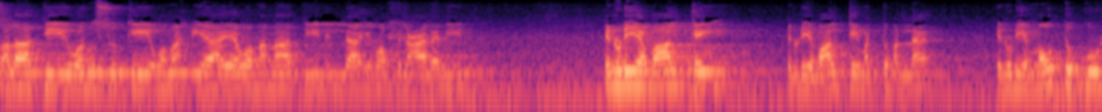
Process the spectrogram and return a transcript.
சலாத்தி வனுசுக்கி ஒமஹியாய ஒமமாத்தி லில்லாஹி ரப்பில் ஆலமீன். என்னுடைய வாழ்க்கை என்னுடைய வாழ்க்கை மட்டுமல்ல என்னுடைய மௌத்து கூட.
